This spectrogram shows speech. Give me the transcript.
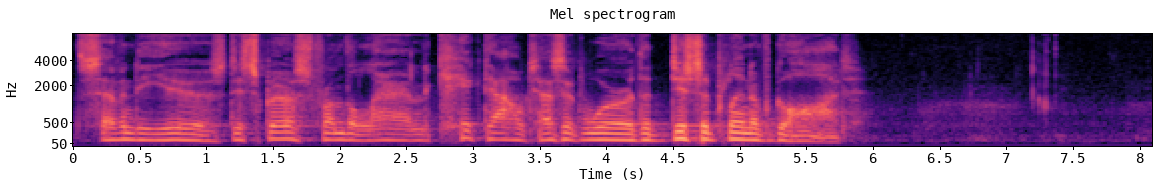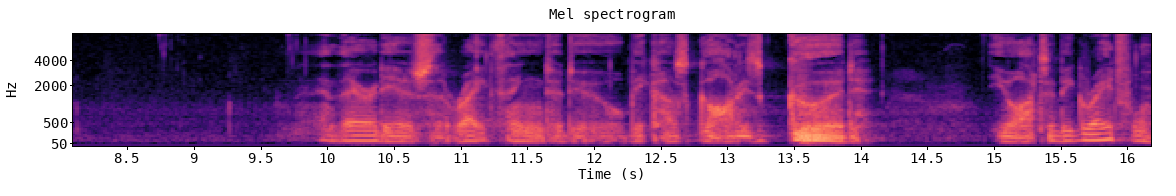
70 years dispersed from the land, kicked out, as it were, the discipline of God. And there it is, the right thing to do, because God is good you ought to be grateful.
